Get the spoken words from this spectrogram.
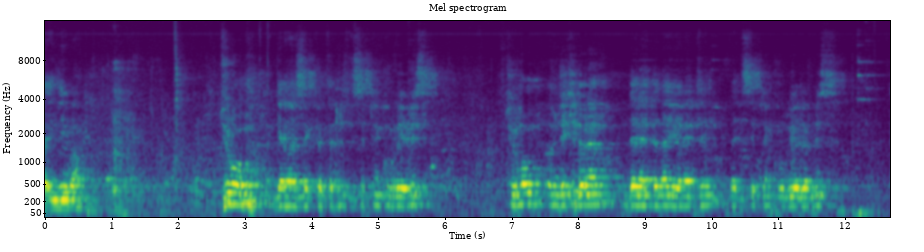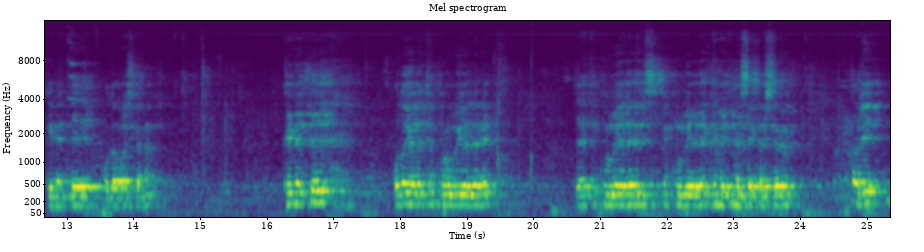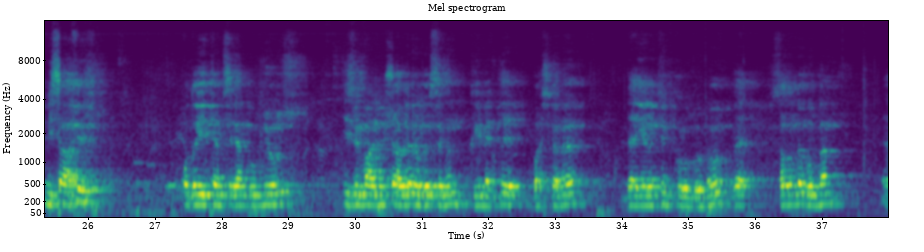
Sayın Divan, TÜROP Genel Sekreterimiz, Disiplin Kurulu üyemiz, TÜROP önceki dönem denetleme, yönetim ve disiplin kurulu üyelerimiz, kıymetli oda başkanı, kıymetli oda yönetim kurulu üyeleri, denetim kurulu üyeleri, disiplin kurulu üyeleri, kıymetli meslektaşlarım, tabi misafir odayı temsilen bulunuyoruz. İzmir Mali Müşavirler Odası'nın kıymetli başkanı ve yönetim kurulunu ve salonda bulunan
